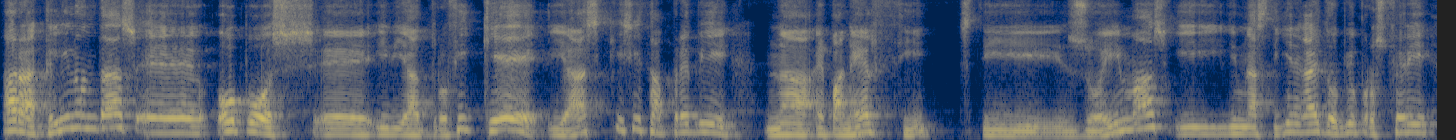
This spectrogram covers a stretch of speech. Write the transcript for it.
Άρα κλείνοντας, ε, όπως ε, η διατροφή και η άσκηση θα πρέπει να επανέλθει στη ζωή μας. Η γυμναστική είναι κάτι το οποίο προσφέρει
